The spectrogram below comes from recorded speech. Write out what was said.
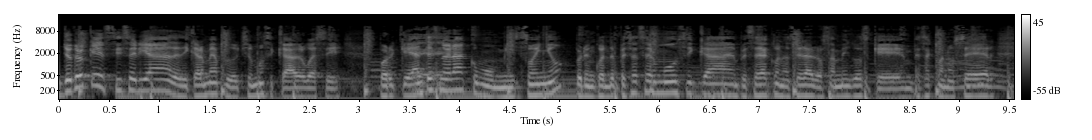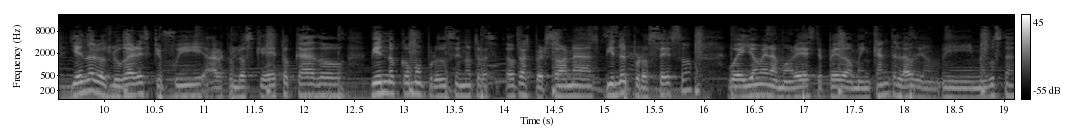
yo creo que sí sería dedicarme a producción musical, algo así, porque antes no era como mi sueño, pero en cuanto empecé a hacer música, empecé a conocer a los amigos que empecé a conocer, yendo a los lugares que fui, a los que he tocado, viendo cómo producen otras otras personas, viendo el proceso, güey, yo me enamoré de este pedo, me encanta el audio y me gusta.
